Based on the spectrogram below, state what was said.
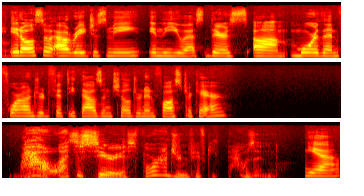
Oh. It also outrages me in the U.S. There's um, more than 450,000 children in foster care. wow, that's a serious 450,000. Yeah.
